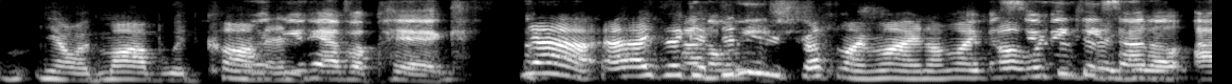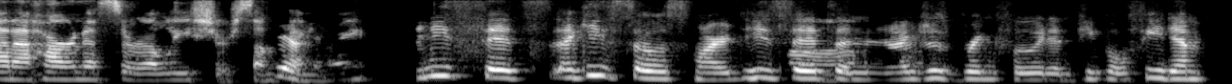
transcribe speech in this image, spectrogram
you know a mob would come when and you have a pig yeah i like it didn't even trust my mind. I'm like I'm oh he's on a, on a harness or a leash or something yeah. right? And he sits like he's so smart. He sits and i just bring food and people feed him.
